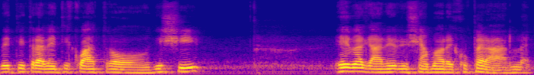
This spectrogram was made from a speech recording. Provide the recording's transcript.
23-24 di sci e magari riusciamo a recuperarle.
